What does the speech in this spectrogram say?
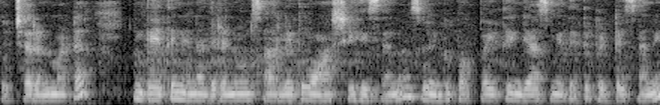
తీసుకొచ్చారనమాట ఇంకైతే నేను అది రెండు మూడు సార్లు అయితే వాష్ చేసేసాను. సో ఇంక పప్పు అయితే గ్యాస్ మీద అయితే పెట్టేశాను.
